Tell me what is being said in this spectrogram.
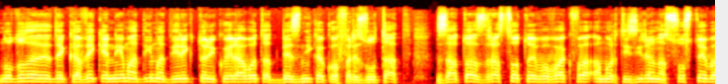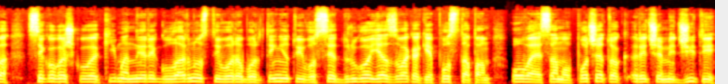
но додаде дека веќе нема да има директори кои работат без никаков резултат. Затоа здравството е во ваква амортизирана состојба, секогаш кога ќе има нерегуларности во работењето и во се друго, јас вака ќе постапам. Ова е само почеток, рече Меджити.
